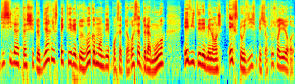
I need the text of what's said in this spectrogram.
D'ici là, tâchez de bien respecter les doses recommandées pour cette recette de l'amour, évitez les mélanges explosifs, mais surtout soyez heureux.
